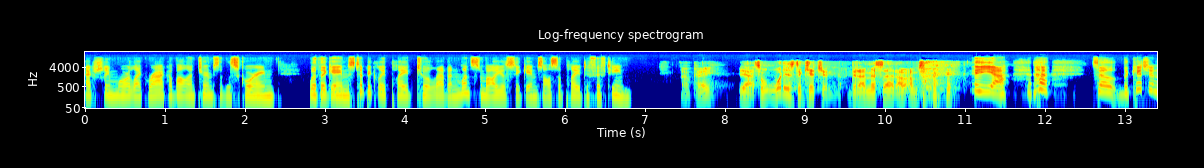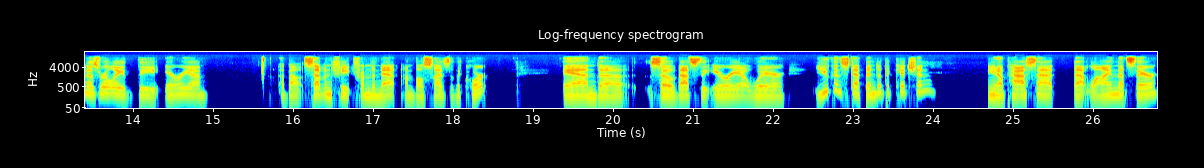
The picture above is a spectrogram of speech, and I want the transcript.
actually more like racquetball in terms of the scoring with the games typically played to 11. Once in a while, you'll see games also played to 15. Okay. Yeah. So what is the kitchen? Did I miss that? I'm sorry. yeah. so the kitchen is really the area about seven feet from the net on both sides of the court. And uh, so that's the area where you can step into the kitchen, you know, past that that line that's there,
